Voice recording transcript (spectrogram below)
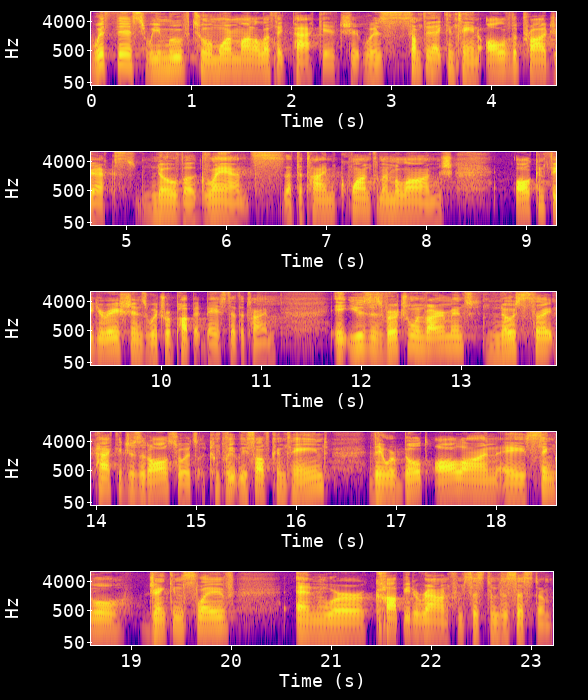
With this, we moved to a more monolithic package. It was something that contained all of the projects, Nova, Glance, at the time Quantum and Melange, all configurations which were Puppet-based at the time. It uses virtual environments, no site packages at all, so it's completely self-contained. They were built all on a single Jenkins slave, and were copied around from system to system.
